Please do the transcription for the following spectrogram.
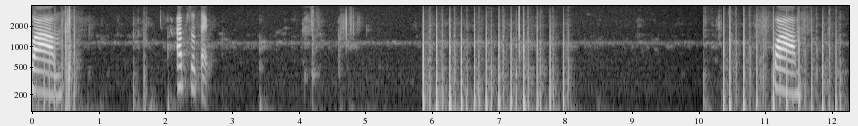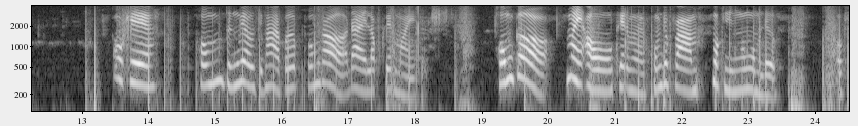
ฟาร์ม อัพสแต็กฟาร์ม โอเค ผมถึงเวลสิบห้าปุ๊บผมก็ได้รับเควสใหม่ ผมก็ไม่เอาเควสมา ผมจะฟาร์มพวกลิงงงๆเหมือนเดิม โอเค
